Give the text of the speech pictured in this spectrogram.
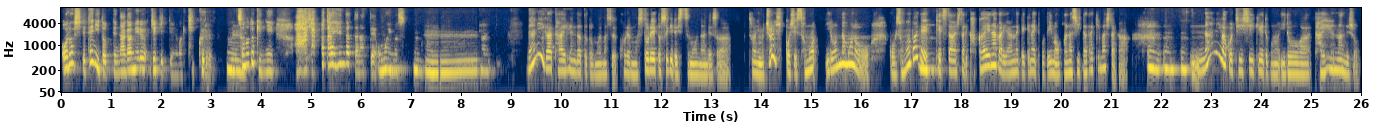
下ろして手に取って眺める時期っていうのが来る。うん、その時に、ああ、やっぱ大変だったなって思います。うん、はい、何が大変だったと思います？これもストレートすぎる質問なんですが。そのもちろん引っ越し、その、いろんなものを、こう、その場で決断したり、抱えながらやんなきゃいけないってことを今お話しいただきましたが、うんうんうん、何がこう TCK とこの移動が大変なんでしょう？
